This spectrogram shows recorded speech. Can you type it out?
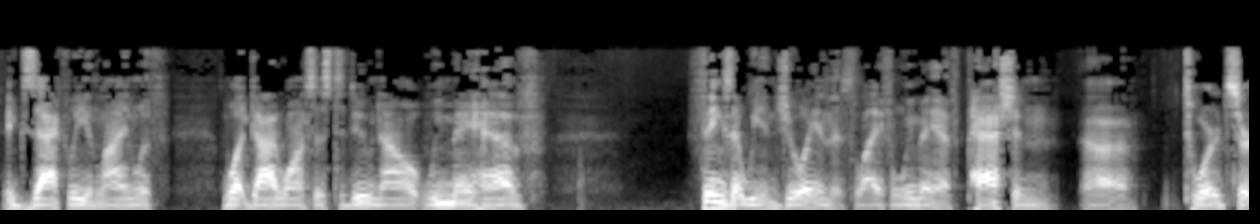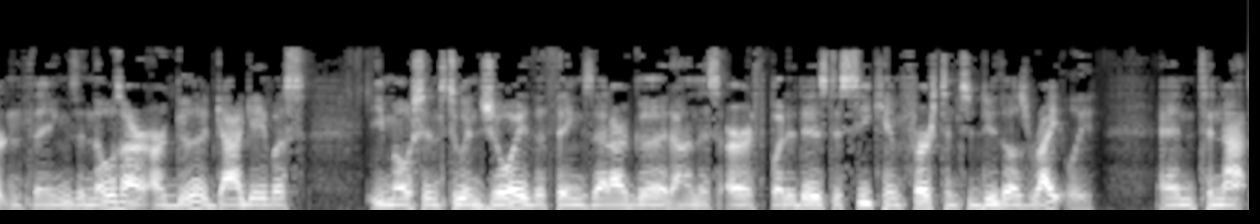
exactly in line with what God wants us to do. Now, we may have things that we enjoy in this life, and we may have passion uh, towards certain things, and those are, are good. God gave us emotions to enjoy the things that are good on this earth, but it is to seek Him first and to do those rightly and to not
